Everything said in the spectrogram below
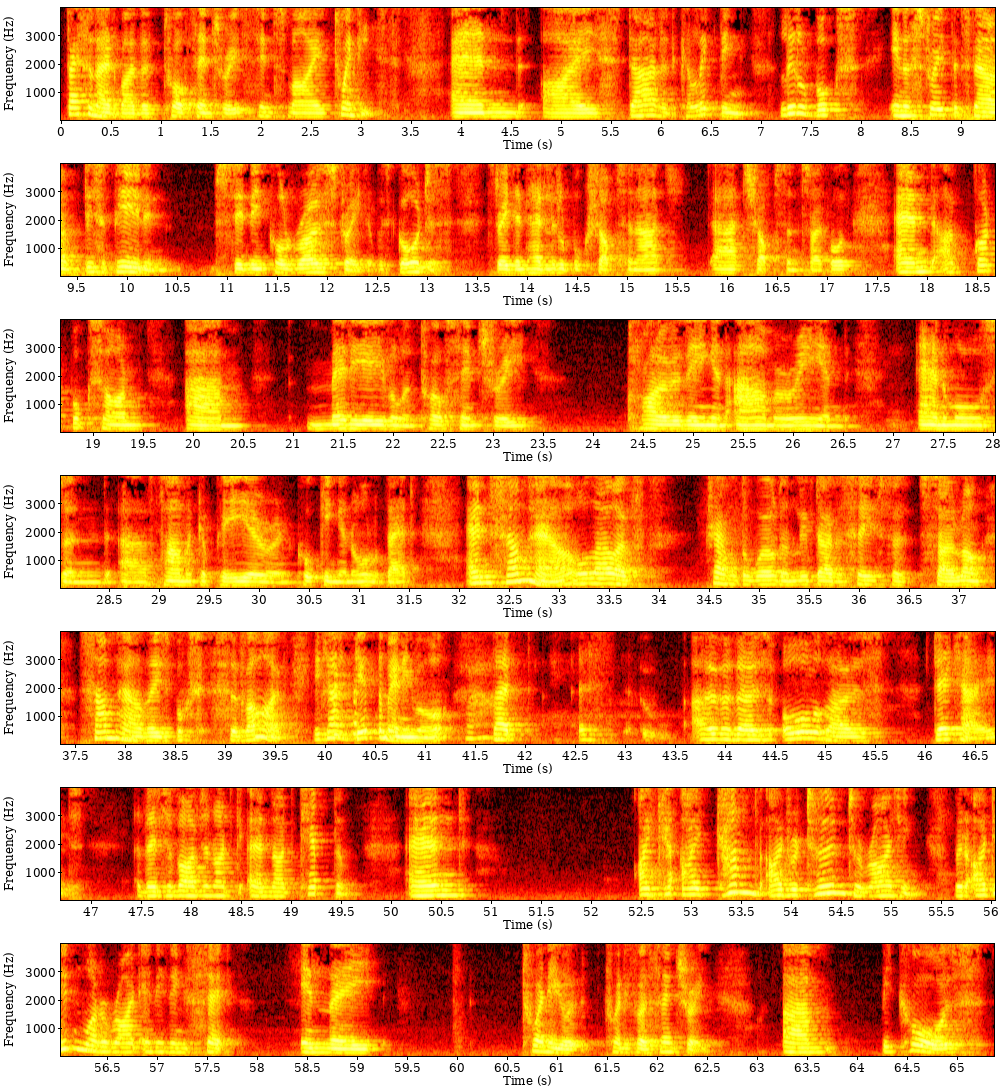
fascinated by the 12th century since my 20s. And I started collecting little books in a street that's now disappeared in Sydney called Rose Street. It was gorgeous street and had little bookshops and art, art shops and so forth. And I've got books on um, medieval and 12th century clothing and armory and animals and uh, pharmacopoeia and cooking and all of that. And somehow, although I've travelled the world and lived overseas for so long, somehow these books survived. You can't get them anymore, but over those all of those decades, they survived, and I'd and I'd kept them, and. I, I come, I'd returned to writing, but I didn't want to write anything set in the 20 or 21st century um, because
